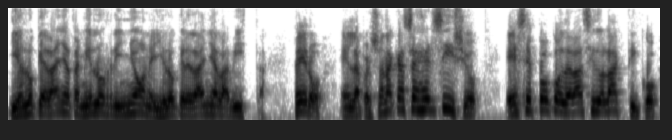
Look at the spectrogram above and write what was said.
y es lo que daña también los riñones y es lo que le daña la vista. Pero en la persona que hace ejercicio, ese poco del ácido láctico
